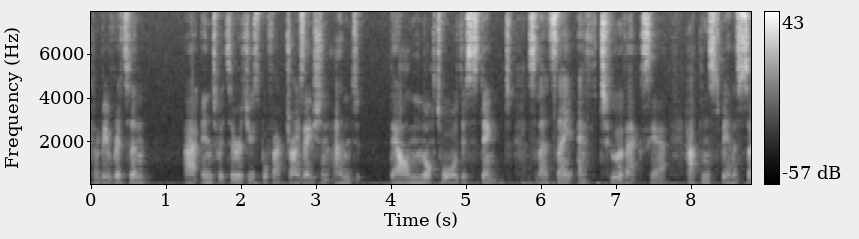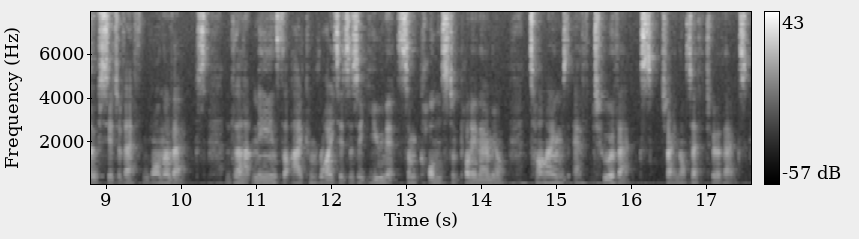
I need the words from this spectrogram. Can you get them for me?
can be written uh, into its irreducible factorization, and they are not all distinct. So let's say f2 of x here happens to be an associate of f1 of x. That means that I can write it as a unit, some constant polynomial, times f2 of x. Sorry, not f2 of x,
